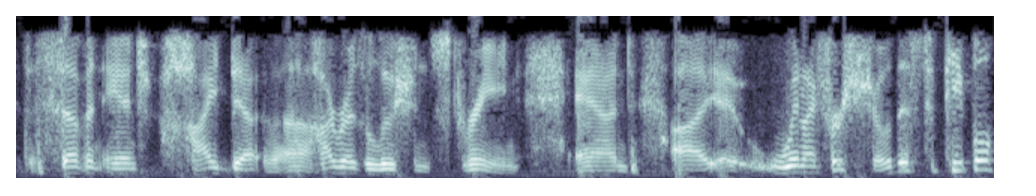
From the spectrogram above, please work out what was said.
It's a seven inch high de- uh, high resolution screen. And uh, when I first show this to people,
